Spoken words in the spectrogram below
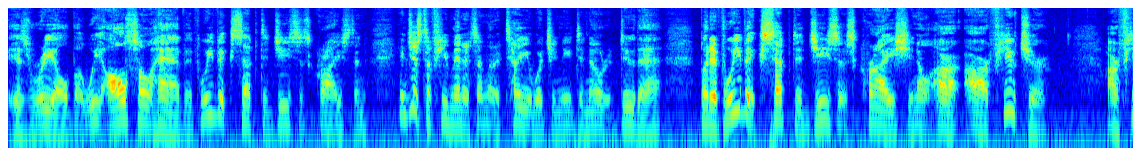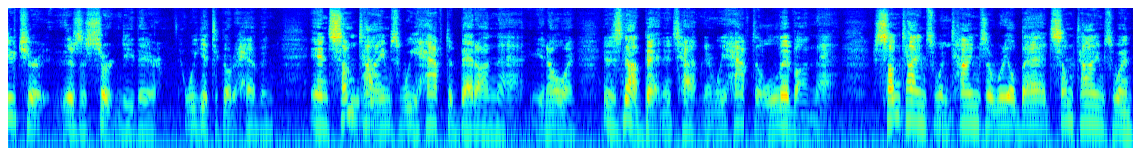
is real, but we also have, if we've accepted Jesus Christ, and in just a few minutes, I'm going to tell you what you need to know to do that. But if we've accepted Jesus Christ, you know, our, our future, our future, there's a certainty there we get to go to heaven. And mm-hmm. sometimes we have to bet on that, you know, and, and it's not betting, it's happening. We have to live on that. Sometimes when mm-hmm. times are real bad, sometimes when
